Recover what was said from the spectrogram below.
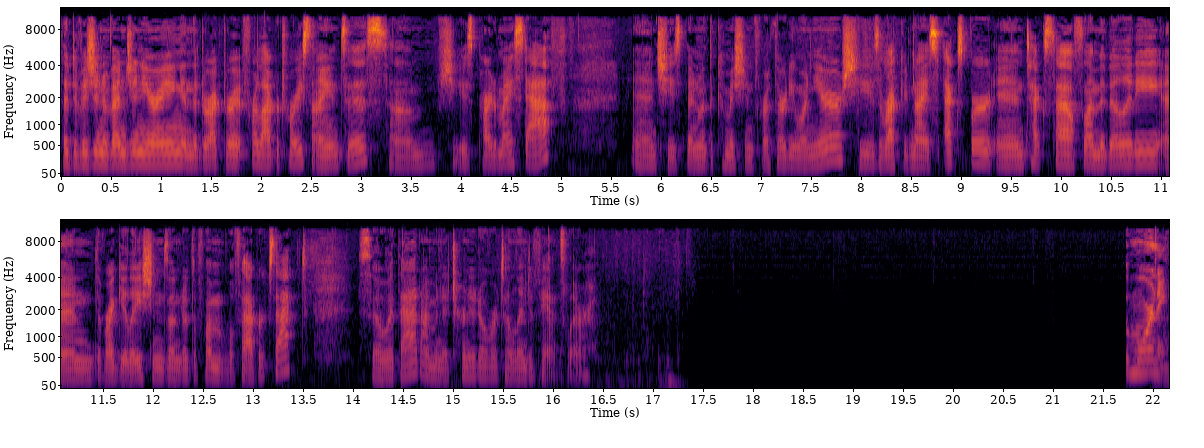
the Division of Engineering and the Directorate for Laboratory Sciences. Um, she is part of my staff and she's been with the Commission for 31 years. She's a recognized expert in textile flammability and the regulations under the Flammable Fabrics Act. So with that, I'm going to turn it over to Linda Fansler. Good morning.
